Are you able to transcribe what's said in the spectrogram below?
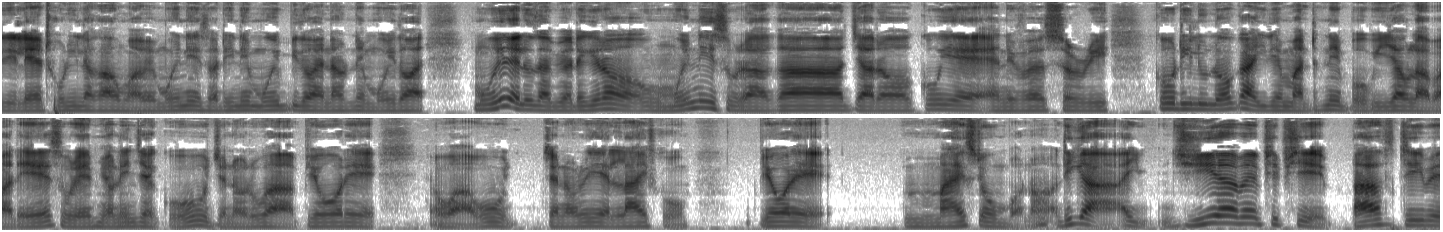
တွေလည်းထိုးနီး၎င်းပါပဲမွေးနေ့ဆိုတော့ဒီနေ့မွေးပြီးတော့နောက်နေ့မွေးသွားမွေးတယ်လို့သာပြောတကယ်တော့မွေးနေ့ဆိုတာကကြတော့ကိုယ့်ရဲ့ anniversary ကိုဒီလူလောကကြီးထဲမှာတစ်နှစ်ပို့ပြီးရောက်လာပါတယ်ဆိုတဲ့မျှော်လင့်ချက်ကိုကျွန်တော်တို့ကပြောတဲ့ဟိုဟာဟိုကျွန်တော်တို့ရဲ့ live ကိုပြောတဲ့ milestone ပေါ့နော်အဓိကအဲ့ year ပဲဖြစ်ဖြစ် birthday ပဲ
